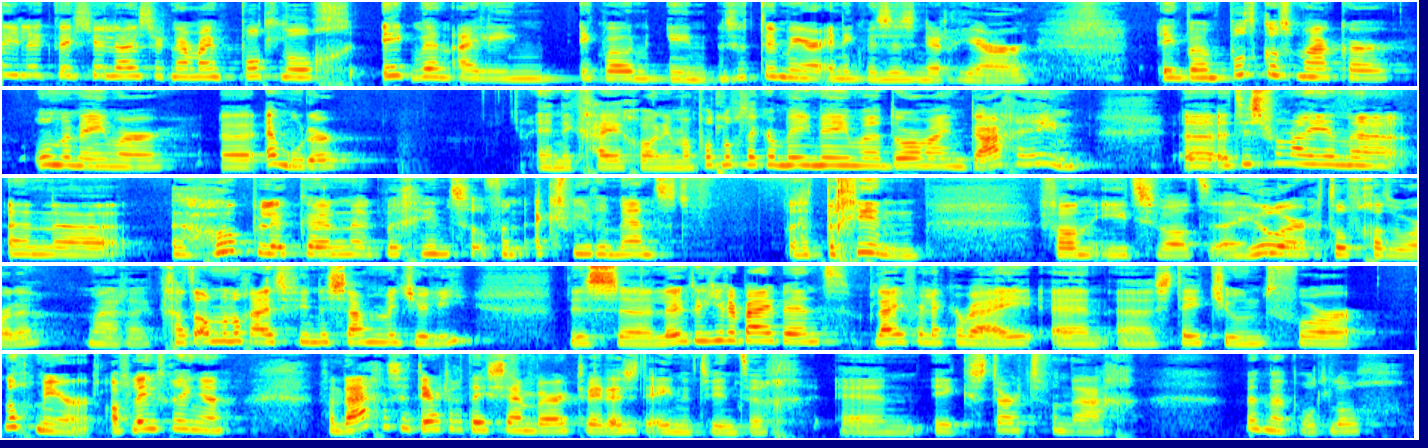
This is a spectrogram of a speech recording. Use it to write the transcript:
Hoi, leuk dat je luistert naar mijn potlog. Ik ben Eileen, ik woon in Zoetermeer en ik ben 36 jaar. Ik ben podcastmaker, ondernemer uh, en moeder. En ik ga je gewoon in mijn potlog lekker meenemen door mijn dagen heen. Uh, het is voor mij een, uh, een hopelijk een begin of een experiment. Het begin van iets wat heel erg tof gaat worden. Maar ik ga het allemaal nog uitvinden samen met jullie. Dus leuk dat je erbij bent. Blijf er lekker bij en stay tuned voor nog meer afleveringen. Vandaag is het 30 december 2021 en ik start vandaag met mijn potlog.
